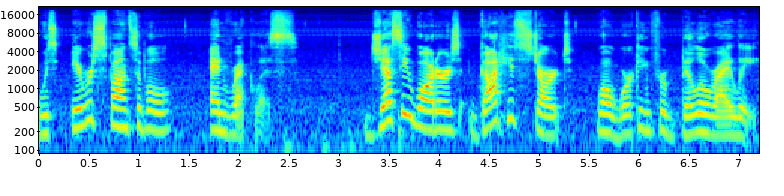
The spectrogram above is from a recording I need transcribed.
was irresponsible and reckless. Jesse Watters got his start while working for Bill O'Reilly.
